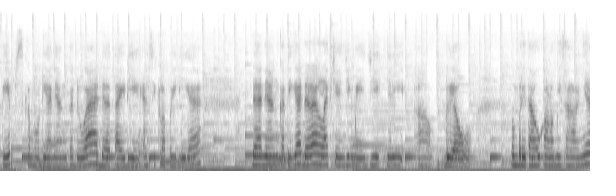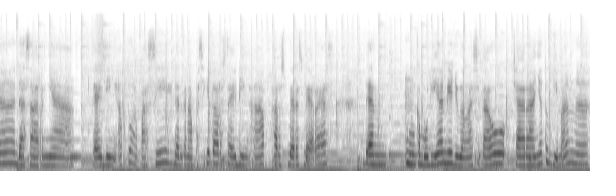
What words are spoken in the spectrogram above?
Tips. Kemudian yang kedua The Tidying Encyclopedia. Dan yang ketiga adalah Life Changing Magic. Jadi uh, beliau memberitahu kalau misalnya dasarnya tidying up tuh apa sih? Dan kenapa sih kita harus tidying up harus beres-beres? Dan kemudian dia juga ngasih tahu caranya tuh gimana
